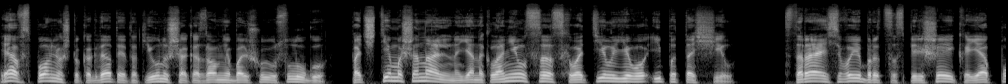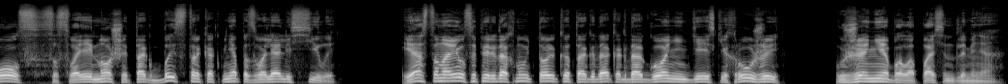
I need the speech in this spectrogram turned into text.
Я вспомнил, что когда-то этот юноша оказал мне большую услугу, Почти машинально я наклонился, схватил его и потащил. Стараясь выбраться с перешейка, я полз со своей ношей так быстро, как мне позволяли силы. Я остановился передохнуть только тогда, когда огонь индейских ружей уже не был опасен для меня.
